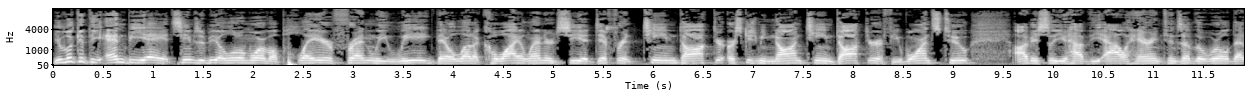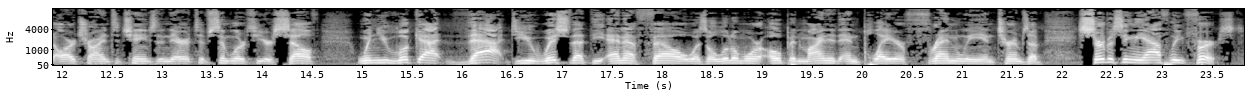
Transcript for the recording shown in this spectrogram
You look at the NBA, it seems to be a little more of a player friendly league. They'll let a Kawhi Leonard see a different team doctor, or excuse me, non team doctor if he wants to. Obviously, you have the Al Harringtons of the world that are trying to change the narrative similar to yourself. When you look at that, do you wish that the NFL was a little more open minded and player friendly in terms of servicing the athlete first?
